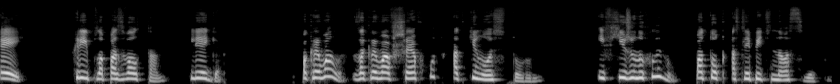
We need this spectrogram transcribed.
«Эй!» — хрипло позвал Тан. «Легер!» Покрывало, закрывавшее вход, откинулось в сторону, и в хижину хлынул поток ослепительного света.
